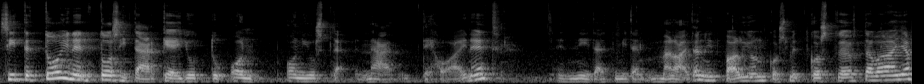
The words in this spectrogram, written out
Sitten toinen tosi tärkeä juttu on, on just nämä tehoaineet. Niitä, että miten mä laitan niitä paljon kosteuttavaa ja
